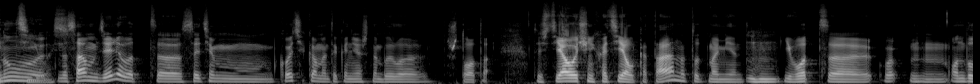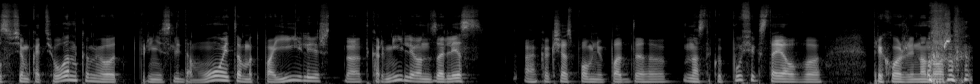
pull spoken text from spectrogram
ну, Покатилась. на самом деле, вот э, с этим котиком это, конечно, было что-то. То есть я очень хотел кота на тот момент. Мгм. И вот э, он был совсем котенком, и вот принесли домой, там отпоили, откормили, он залез, как сейчас помню, под... э, у нас такой пуфик стоял в прихожей на ножках,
